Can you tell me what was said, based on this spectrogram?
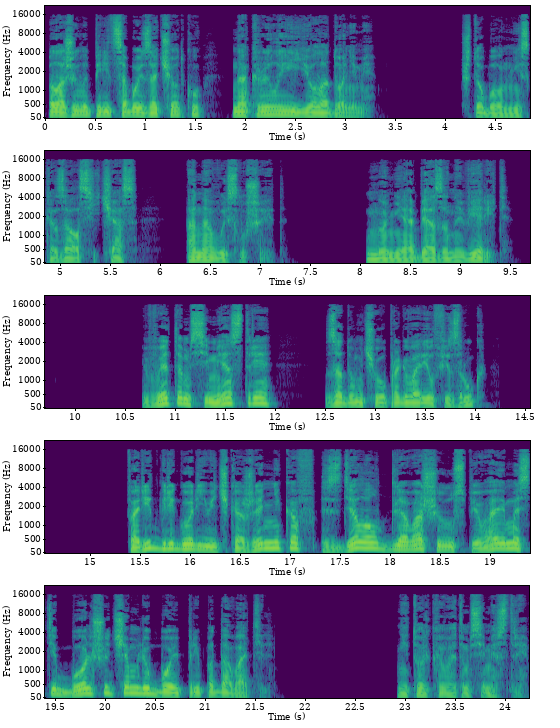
положила перед собой зачетку, накрыла ее ладонями. Что бы он ни сказал сейчас, она выслушает. Но не обязана верить. В этом семестре, задумчиво проговорил физрук, Фарид Григорьевич Коженников сделал для вашей успеваемости больше, чем любой преподаватель. Не только в этом семестре,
